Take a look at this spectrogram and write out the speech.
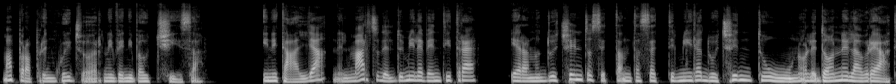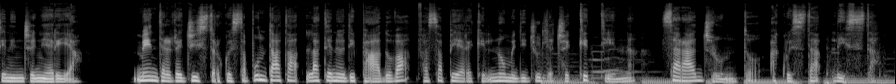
ma proprio in quei giorni veniva uccisa. In Italia, nel marzo del 2023, erano 277.201 le donne laureate in ingegneria. Mentre registro questa puntata, l'Ateneo di Padova fa sapere che il nome di Giulia Cecchettin sarà aggiunto a questa lista.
